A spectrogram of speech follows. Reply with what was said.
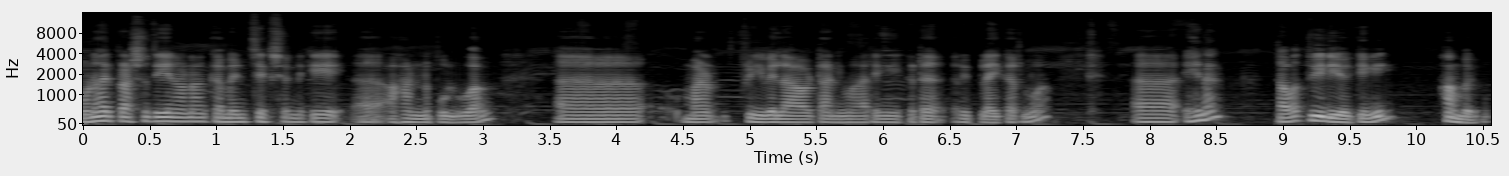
මොනහරි ප්‍රශ්න තියෙනනම් කමෙන්ට් සෙක්ෂන් එක අහන්න පුළුවන්. ෆ්‍රී වෙලාවට අනිවාරෙන් එකට රිප්ලයි කරනවා. එහෙනම් තවත් වීඩියෝ එකකින් හම්බරමු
